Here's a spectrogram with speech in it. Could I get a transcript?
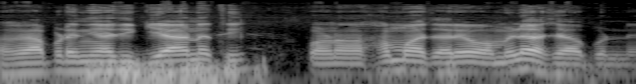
હવે આપણે ત્યાં હજી ગયા નથી, પણ સમાચાર એવા મળ્યા છે આપણને.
